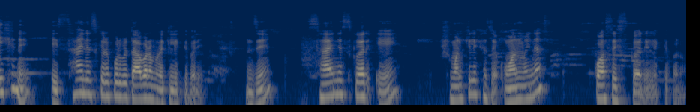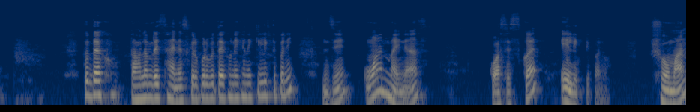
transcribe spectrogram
এইখানে এই সাইন স্কোয়ারের পরিবর্তে আবার আমরা কি লিখতে পারি? যে সাইন স্কোয়ার এ সমান কি লেখা যায়? One minus cos square A লিখতে পারো। তো দেখো, তাহলে আমরা এই সাইন স্কোয়ার পরিবর্তে এখন এখানে কি লিখতে পারি? যে one minus cos square A লিখতে পারো। সমান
